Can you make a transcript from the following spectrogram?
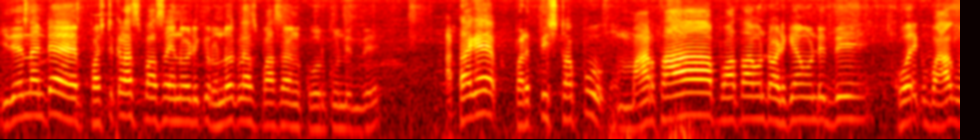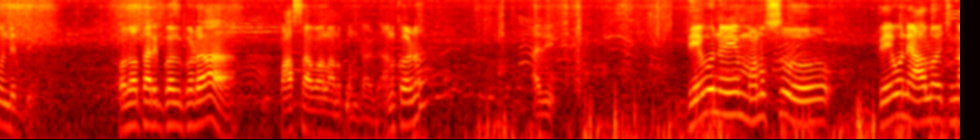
ఇదేంటంటే ఫస్ట్ క్లాస్ పాస్ అయినోడికి రెండో క్లాస్ పాస్ అయిన కోరుకుండింది. అట్లాగే ప్రతి స్టెప్పు మారుతా పోతా ఉంటే వాడికి ఏముండిద్ది కోరిక బాగుండిద్ది. పదో తారీఖు కూడా పాస్ అవ్వాలనుకుంటాడు. అనుకోడు? అది. దేవుని మనస్సు దేవుని ఆలోచన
